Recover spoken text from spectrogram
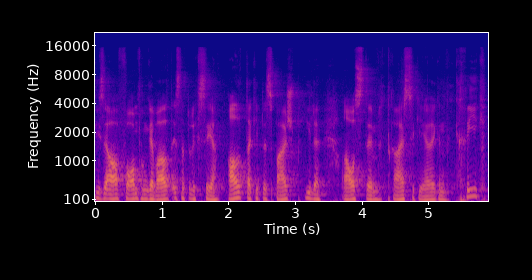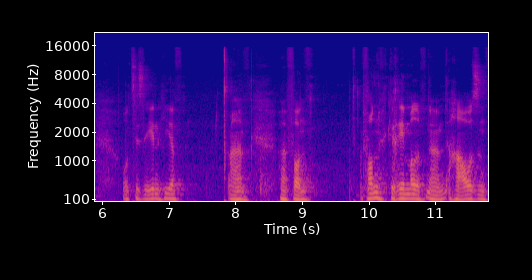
diese Form von Gewalt ist natürlich sehr alt. Da gibt es Beispiele aus dem Dreißigjährigen Krieg. Und Sie sehen hier äh, von, von Grimmelhausen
